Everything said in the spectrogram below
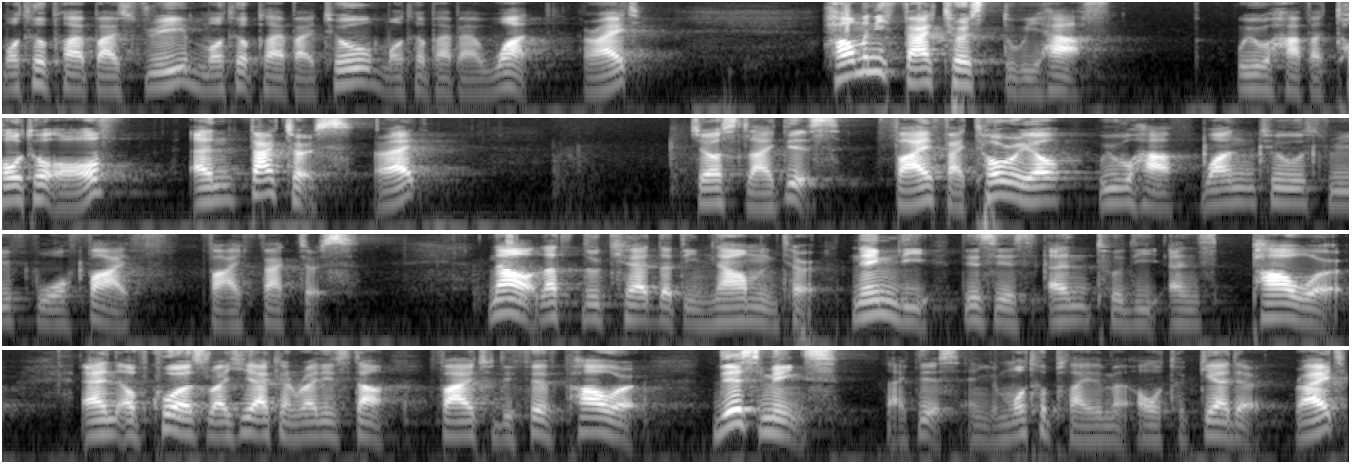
multiply by 3, multiply by 2, multiply by 1, right? How many factors do we have? We will have a total of n factors, right? Just like this. 5 factorial, we will have 1, 2, 3, 4, 5, 5 factors. Now let's look at the denominator. Namely, this is n to the nth power. And of course, right here I can write this down, 5 to the fifth power. This means like this, and you multiply them all together, right?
